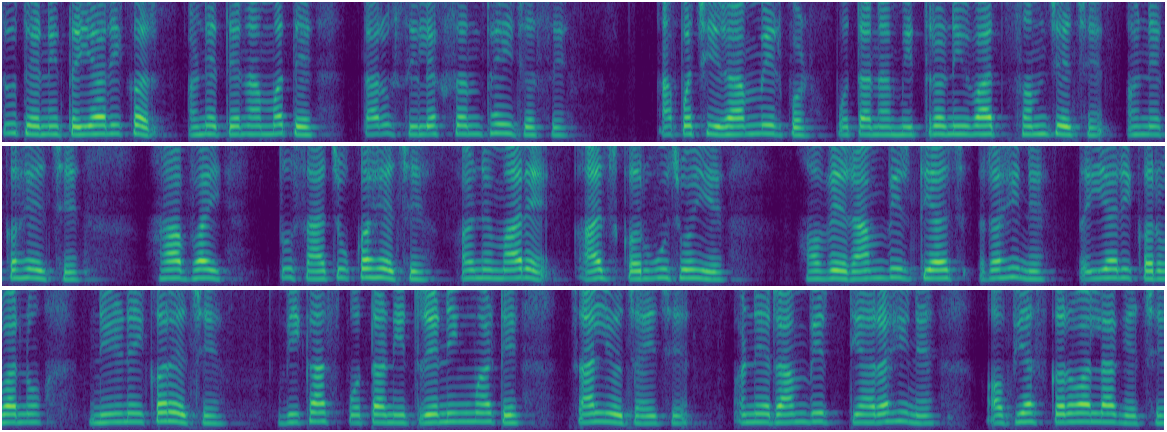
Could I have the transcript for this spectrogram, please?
તું તેની તૈયારી કર અને તેના મતે તારું સિલેક્શન થઈ જશે. આ પછી રામવીર પણ પોતાના મિત્રની વાત સમજે છે અને કહે છે, હા ભાઈ, તું સાચું કહે છે અને મારે આ જ કરવું જોઈએ. હવે રામવીર ત્યાં જ રહીને તૈયારી કરવાનો નિર્ણય કરે છે. વિકાસ પોતાની ટ્રેનિંગ માટે ચાલ્યો જાય છે અને રામવીર ત્યાં રહીને અભ્યાસ કરવા લાગે છે.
